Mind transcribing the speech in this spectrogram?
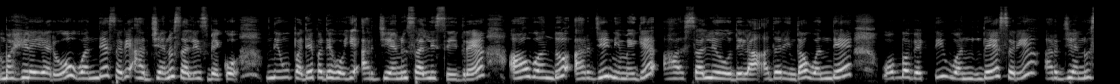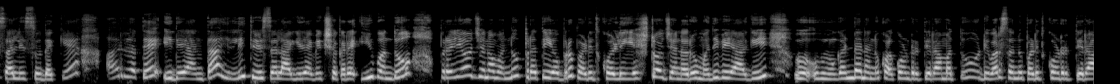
ಮಹಿಳೆಯರು ಒಂದೇ ಸರಿ ಅರ್ಜಿಯನ್ನು ಸಲ್ಲಿಸಬೇಕು. ನೀವು ಪದೇ ಪದೇ ಹೋಗಿ ಅರ್ಜಿಯನ್ನು ಸಲ್ಲಿಸಿದರೆ, ಆ ಒಂದು ಅರ್ಜಿ ನಿಮಗೆ ಸಲ್ಲುವುದಿಲ್ಲ ಅದರಿಂದ ಒಂದೇ, ಒಬ್ಬ ವ್ಯಕ್ತಿ ಒಂದೇ ಸರಿ ಅರ್ಜಿಯನ್ನು ಸಲ್ಲಿಸುವುದಕ್ಕೆ ಅರ್ಹತೆ ಇದೆ ಅಂತ ಇಲ್ಲಿ ತಿಳಿಸಲಾಗಿದೆ. ವೀಕ್ಷಕರೇ, ಈ ಒಂದು ಪ್ರಯೋಜನವನ್ನು ಪ್ರತಿಯೊಬ್ಬರು ಪಡೆದುಕೊಳ್ಳಿ. ಎಷ್ಟೋ ಜನರು ಮದುವೆಯಾಗಿ ಗಂಡನನ್ನು ಕಳ್ಕೊಂಡಿರ್ತೀರಾ ಮತ್ತು ಡಿವೋರ್ಸನ್ನು ಪಡೆದುಕೊಂಡಿರ್ತೀರಾ?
